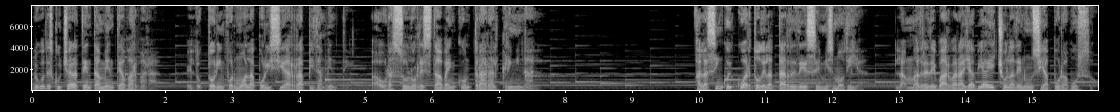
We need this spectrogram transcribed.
Luego de escuchar atentamente a Bárbara, el doctor informó a la policía rápidamente. Ahora solo restaba encontrar al criminal. A las cinco y cuarto de la tarde de ese mismo día, la madre de Bárbara ya había hecho la denuncia por abuso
